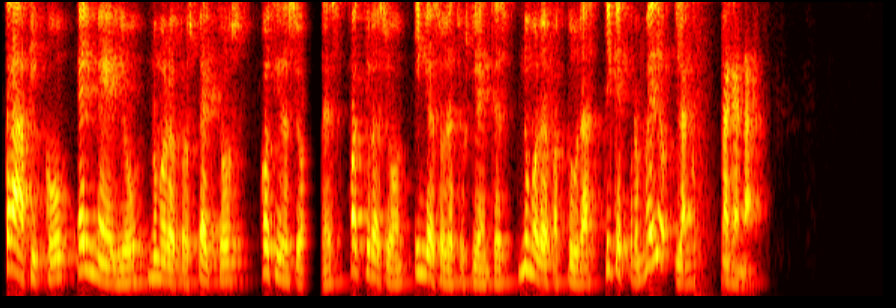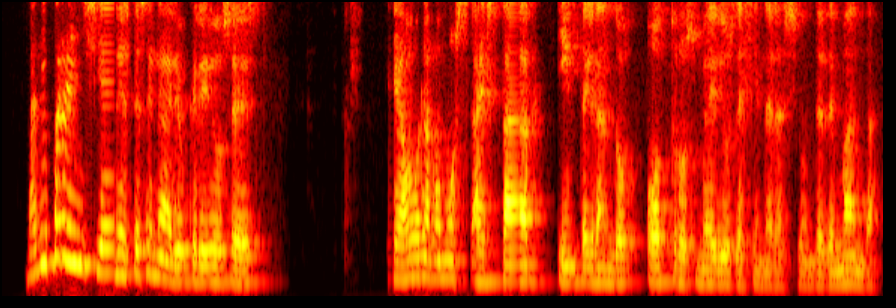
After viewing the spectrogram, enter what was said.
tráfico, el medio, número de prospectos, cotizaciones, facturación, ingresos de tus clientes, número de facturas, ticket promedio y la columna a ganar. La diferencia en este escenario, queridos, es que ahora vamos a estar integrando otros medios de generación de demanda.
